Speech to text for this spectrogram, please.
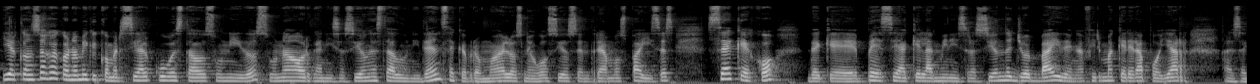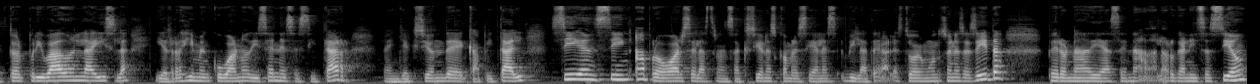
Y el Consejo Económico y Comercial Cuba-Estados Unidos, una organización estadounidense que promueve los negocios entre ambos países, se quejó de que pese a que la administración de Joe Biden afirma querer apoyar al sector privado en la isla y el régimen cubano dice necesitar la inyección de capital, siguen sin aprobarse las transacciones comerciales bilaterales. Todo el mundo se necesita, pero nadie hace nada. La organización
